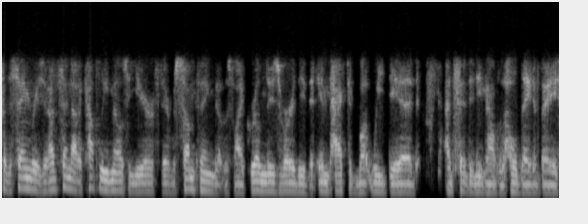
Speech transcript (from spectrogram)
For the same reason, I'd send out a couple emails a year if there was something that was like real newsworthy that impacted what we did. I'd send an email to the whole database.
